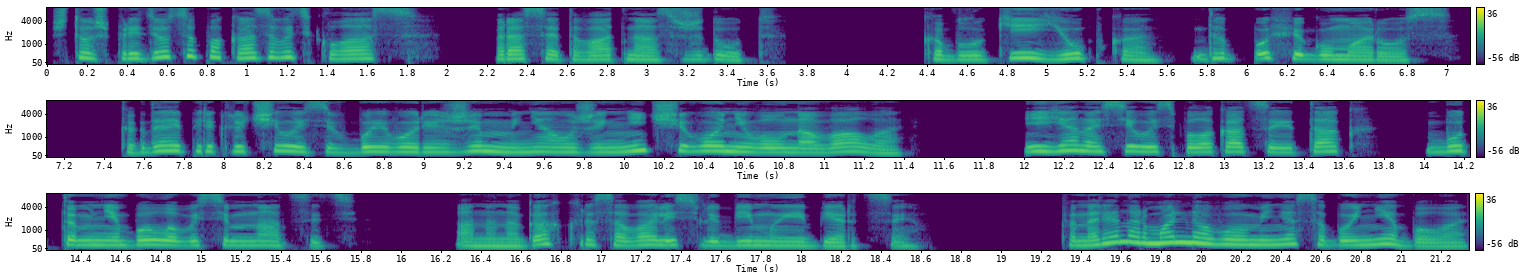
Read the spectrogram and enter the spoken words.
Что ж, придется показывать класс, раз этого от нас ждут. Каблуки, юбка, да пофигу мороз. Когда я переключилась в боевой режим, меня уже ничего не волновало, и я носилась по локации так, будто мне было 18, а на ногах красовались любимые берцы. Фонаря нормального у меня с собой не было,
